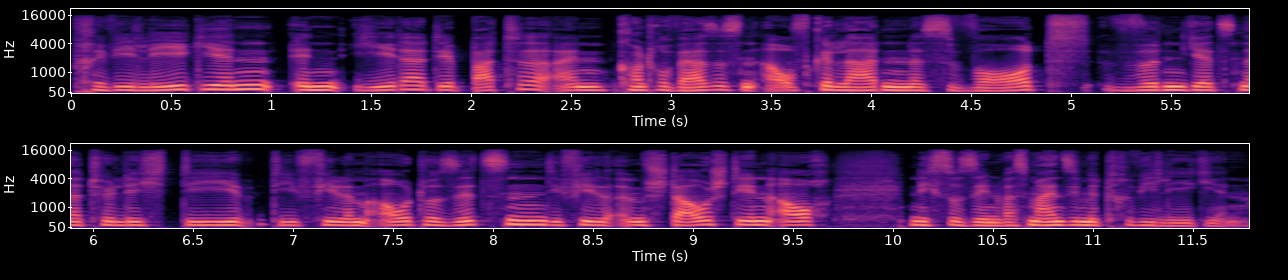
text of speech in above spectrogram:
Privilegien in jeder Debatte ein kontroverses und aufgeladenes Wort, würden jetzt natürlich die, die viel im Auto sitzen, die viel im Stau stehen, auch nicht so sehen. Was meinen Sie mit Privilegien?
